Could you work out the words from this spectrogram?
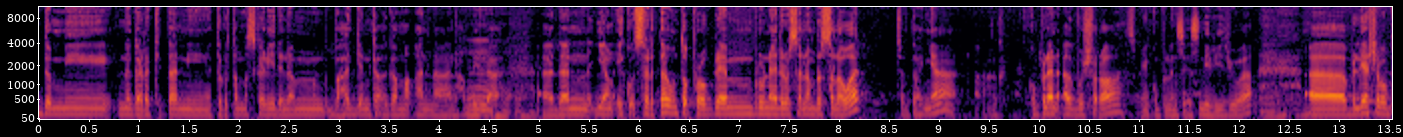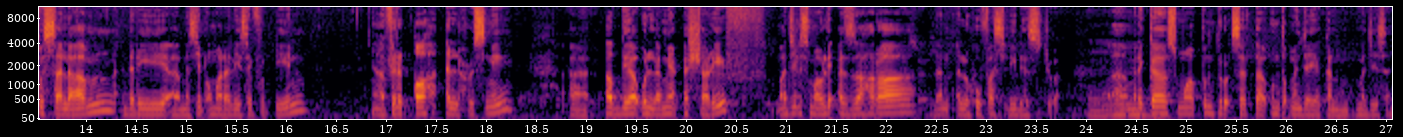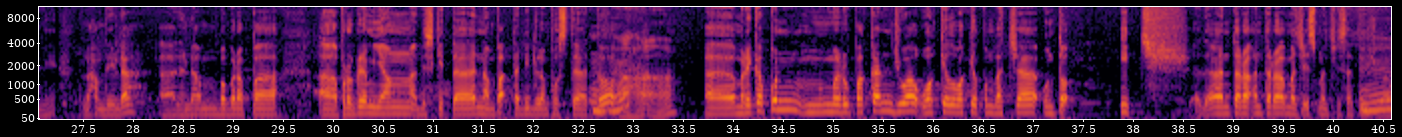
demi negara kita ni terutama sekali dalam bahagian keagamaan lah, alhamdulillah mm-hmm. uh, dan yang ikut serta untuk program Brunei Darussalam berselawat contohnya kumpulan Al-Bushra, sebenarnya kumpulan saya sendiri juga. Mm-hmm. Uh, beliau Syababus Salam dari uh, Masjid Omar Ali Saifuddin, uh, Firqah Al-Husni, uh, Al-Diyaul Lami' Al-Sharif, Majlis Maulid Az-Zahra dan Al-Hufaz Leaders juga. Uh, mereka semua pun turut serta untuk menjayakan majlis ini. Alhamdulillah uh, dalam beberapa uh, program yang habis kita nampak tadi dalam poster tu, mm-hmm. uh, mereka pun merupakan juga wakil-wakil pembaca untuk each antara antara majlis-majlis satu hmm. juga.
